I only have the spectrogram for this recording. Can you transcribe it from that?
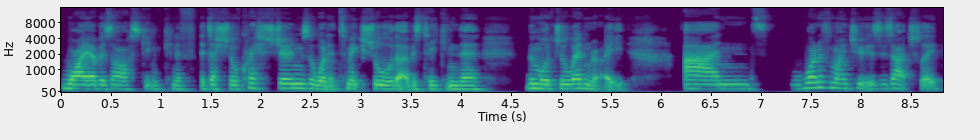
why I was asking kind of additional questions. I wanted to make sure that I was taking the, the module in right. And one of my tutors is actually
